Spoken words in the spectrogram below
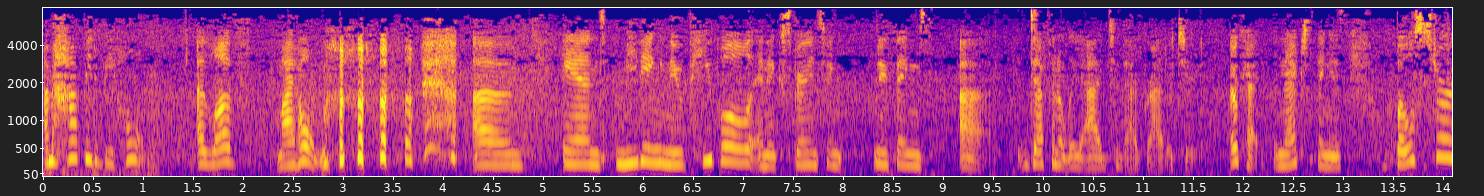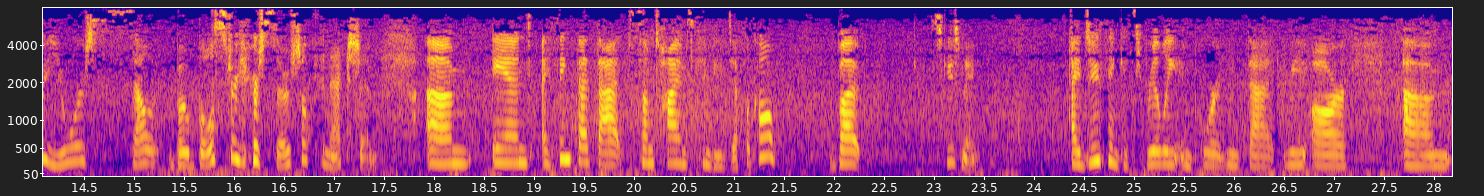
I'm happy to be home. I love my home. um, and meeting new people and experiencing new things uh, definitely add to that gratitude. Okay, the next thing is bolster your self, bolster your social connection. Um, and I think that that sometimes can be difficult, but excuse me, I do think it's really important that we are um,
